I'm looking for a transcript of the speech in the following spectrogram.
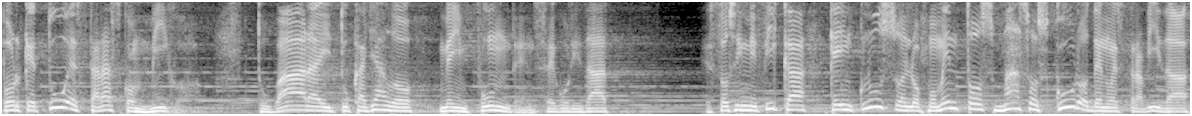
porque tú estarás conmigo. Tu vara y tu callado me infunden seguridad. Esto significa que incluso en los momentos más oscuros de nuestra vida,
